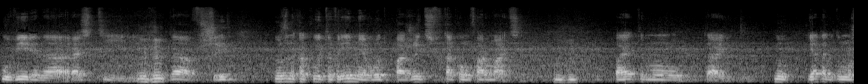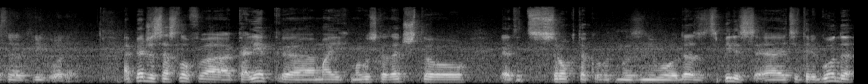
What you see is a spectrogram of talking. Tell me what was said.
уверенно расти Мгм. да, вширь, нужно какое-то время вот пожить в таком формате. Мгм. Поэтому, да, ну, я так думаю, что это три года. Опять же, со слов а, коллег а, моих могу сказать, что этот срок такой вот мы за него да, зацепились, а, эти три года,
